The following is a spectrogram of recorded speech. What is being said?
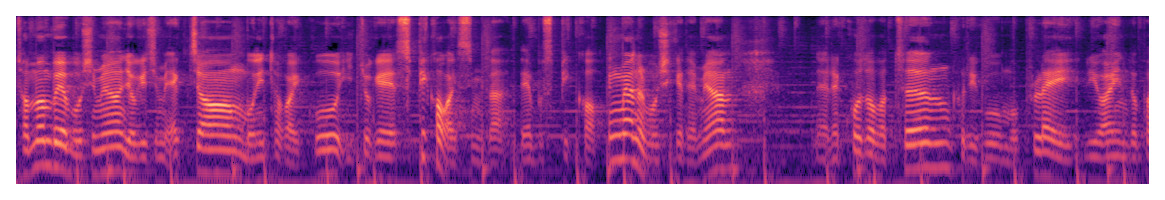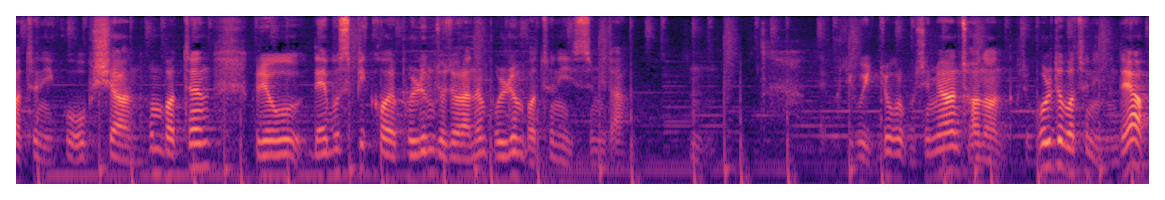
전면부에 보시면 여기 지금 액정 모니터가 있고 이쪽에 스피커가 있습니다. 내부 스피커. 측면을 보시게 되면 네, 레코더 버튼 그리고 뭐 플레이 rewind 버튼이 있고 옵션 홈 버튼 그리고 내부 스피커 볼륨 조절하는 볼륨 버튼이 있습니다 그리고 이쪽을 보시면 전원 그리고 hold 버튼이 있는데요.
